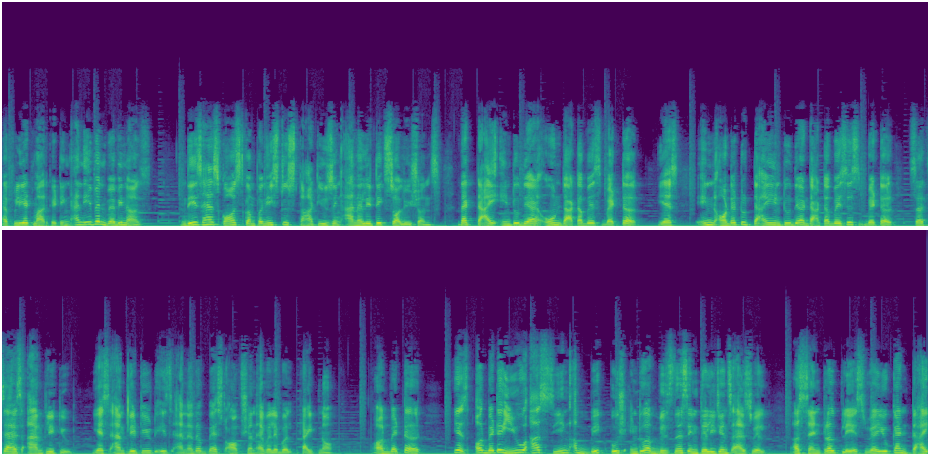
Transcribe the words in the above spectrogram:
affiliate marketing, and even webinars. This has caused companies to start using analytics solutions that tie into their own database better. Yes, in order to tie into their databases better, such as Amplitude. Yes, Amplitude is another best option available right now. Or better, Yes, or better, you are seeing a big push into a business intelligence as well. A central place where you can tie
